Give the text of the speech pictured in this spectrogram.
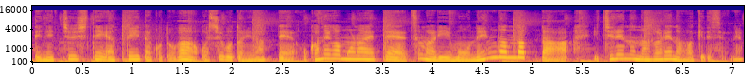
で熱中してやっていたことがお仕事になって、お金がもらえて、つまりもう念願だった一連の流れなわけですよね。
